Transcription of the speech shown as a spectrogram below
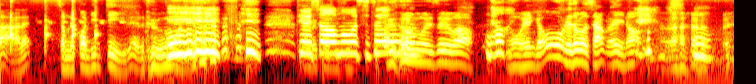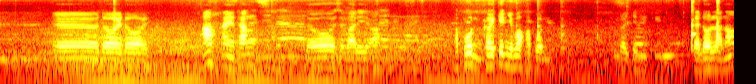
ละแหละสำเร็จก่อนดินจีเลยถือถือโซมูซื่อถือมวยซื้อว่าๆเนาะ โมเห็นก็โอ้ได้โทรศัพท์เลยเนาะอืมเออโดยโดยเอ้าให้ทั้งดีเด้อโดยสบายดีเนาะใจละลายขับปุ่นเคยกินอยู่บ่ขับปุ่นเคยเคกิน ยกิน แต่โดนแล้วเนาะ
